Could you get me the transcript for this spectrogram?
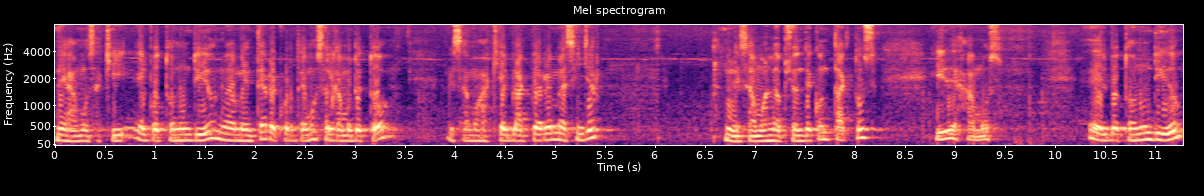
dejamos aquí el botón hundido. Nuevamente recordemos, salgamos de todo. Ingresamos aquí al BlackBerry Messenger. Ingresamos la opción de contactos y dejamos el botón hundido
